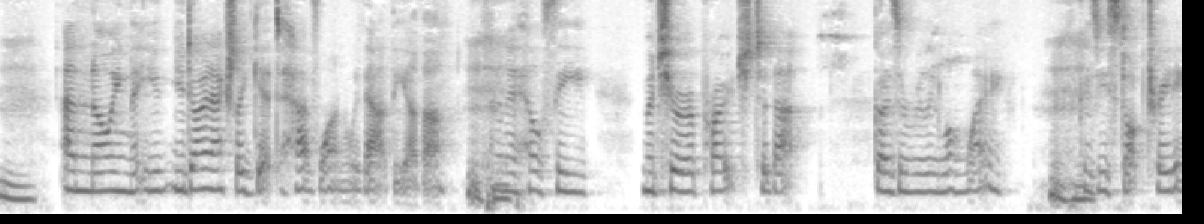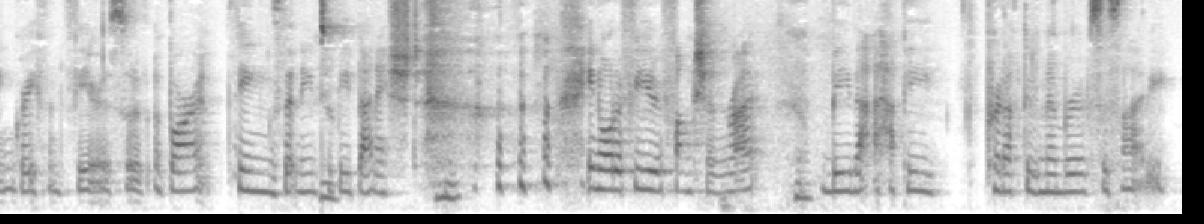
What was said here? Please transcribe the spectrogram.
And knowing that you, you don't actually get to have one without the other. And a healthy, mature approach to that goes a really long way. Because you stop treating grief and fear as sort of abhorrent things that need to be banished in order for you to function, right? Be that happy, productive member of society.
